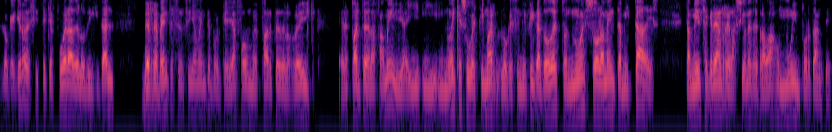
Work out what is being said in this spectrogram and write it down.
lo que quiero decirte es que fuera de lo digital de repente sencillamente porque ya formes parte de los Bake, eres parte de la familia y, no hay que subestimar lo que significa todo esto, no es solamente amistades, también se crean relaciones de trabajo muy importantes.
